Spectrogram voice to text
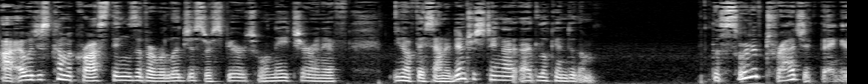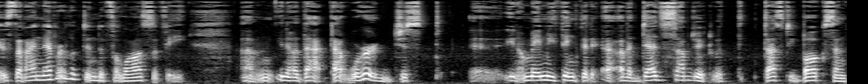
I would just come across things of a religious or spiritual nature, and if you know if they sounded interesting, I'd look into them. The sort of tragic thing is that I never looked into philosophy. Um, you know that that word just uh, you know made me think that uh, of a dead subject with dusty books and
